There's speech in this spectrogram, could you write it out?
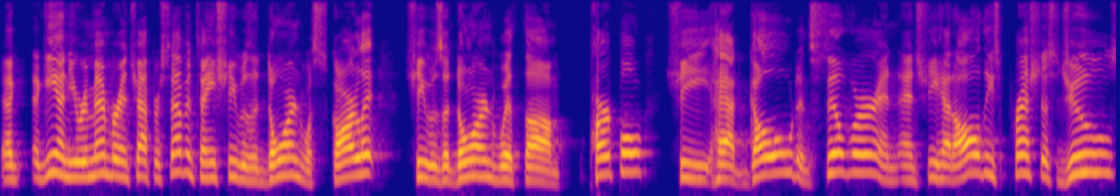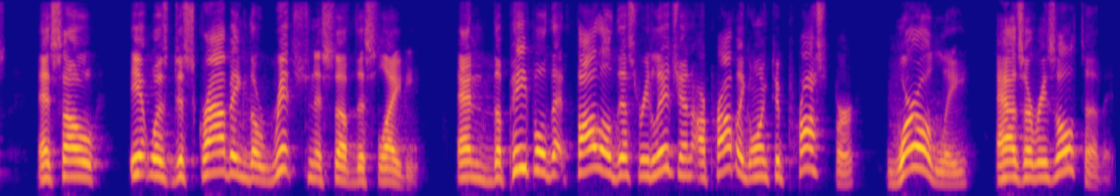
Again, you remember in chapter 17, she was adorned with scarlet, she was adorned with um, purple, she had gold and silver, and, and she had all these precious jewels. And so it was describing the richness of this lady. And the people that follow this religion are probably going to prosper worldly as a result of it.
